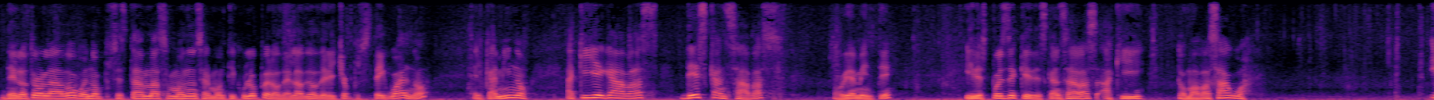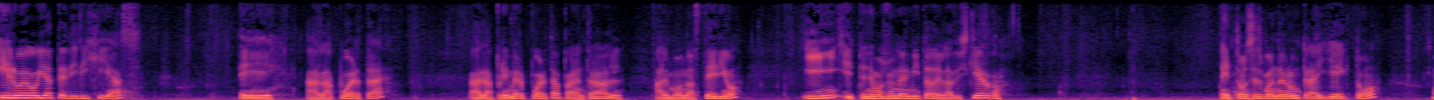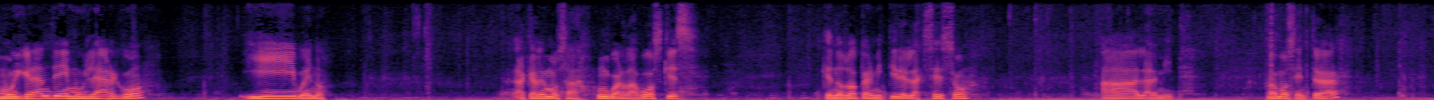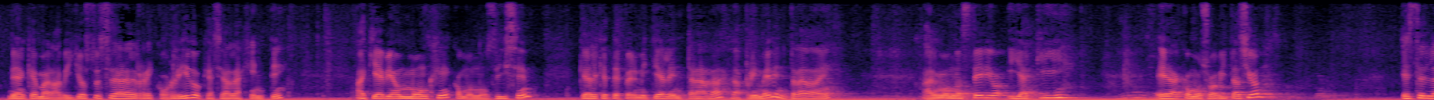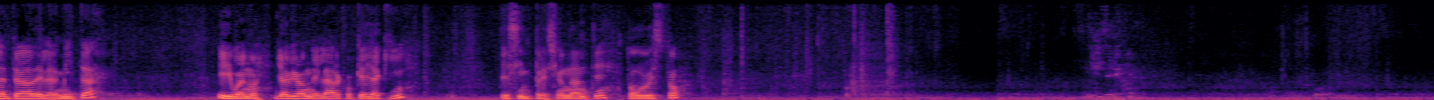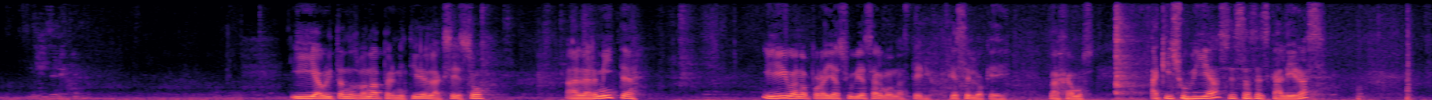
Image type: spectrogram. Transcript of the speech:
Del otro lado, bueno, pues está más o menos el montículo, pero del lado derecho, pues está igual, ¿no? El camino. Aquí llegabas, descansabas, obviamente, y después de que descansabas, aquí tomabas agua. Y luego ya te dirigías eh, a la puerta, a la primer puerta para entrar al, monasterio, y, y tenemos una ermita del lado izquierdo. Entonces, bueno, era un trayecto muy grande, muy largo. Y bueno, acá vemos a un guardabosques que nos va a permitir el acceso a la ermita. Vamos a entrar. Vean qué maravilloso. Este era el recorrido que hacía la gente. Aquí había un monje, como nos dicen, que era el que te permitía la entrada, la primera entrada, ¿eh? al monasterio. Y aquí era como su habitación. Esta es la entrada de la ermita. Y bueno, ya vieron el arco que hay aquí. Es impresionante todo esto. Y ahorita nos van a permitir el acceso a la ermita. Y bueno, por allá subías al monasterio, que es lo que bajamos. Aquí subías estas escaleras.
